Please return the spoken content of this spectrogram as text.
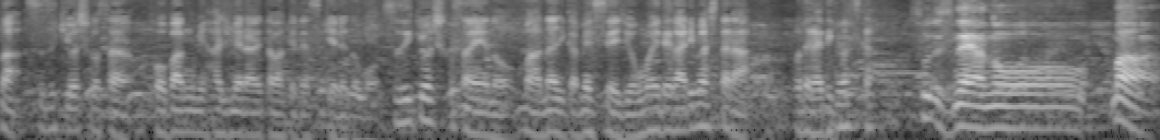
まあ、鈴木よしこさんこう番組始められたわけですけれども鈴木よしこさんへの、まあ、何かメッセージ思い出がありましたらお願いできますか？そうですね。あのー、まあ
